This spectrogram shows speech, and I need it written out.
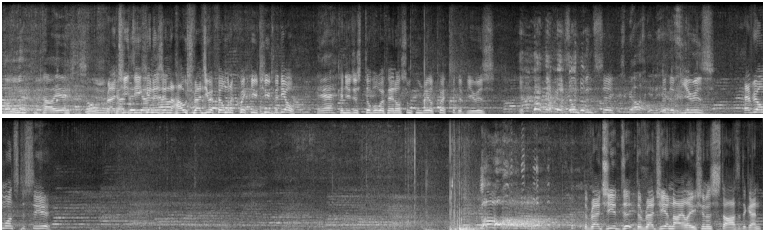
Hello. How are you? Reggie Deacon is in the house. Reggie, we're filming a quick YouTube video. Yeah. Can you just double whip in or something real quick for the viewers? something sick for the viewers. Everyone wants to see it. The Reggie, the Reggie annihilation has started again.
